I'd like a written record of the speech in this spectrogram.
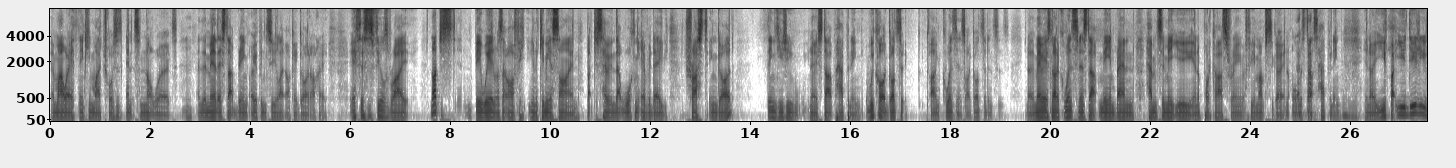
and my way of thinking, my choices, and it's not worked. And the minute they start being open to like, okay, God, okay, if this is, feels right, not just be weird, was like, oh, you know, give me a sign, but just having that walking everyday trust in God, things usually you know start happening. We call it God's uh, coincidence, like coincidences. You know, maybe it's not a coincidence that me and Brandon happened to meet you in a podcast room a few months ago, and all this starts happening. You know, you but you do you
